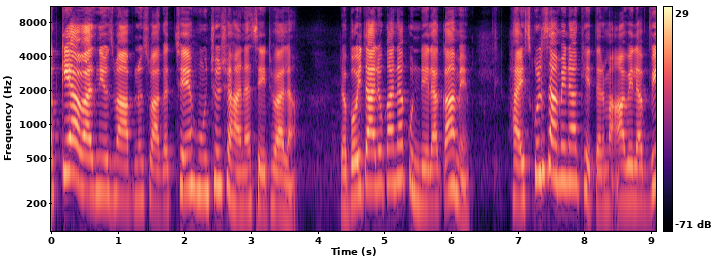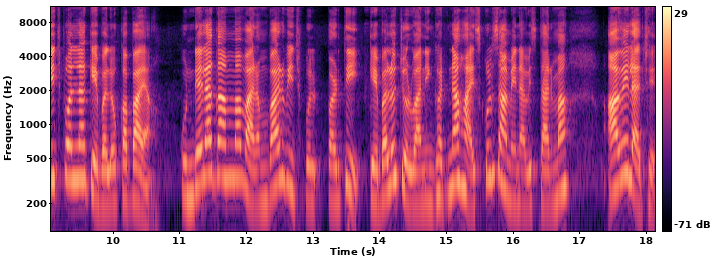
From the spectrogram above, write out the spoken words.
હક્કી આવાજ ન્યૂઝમાં આપનું સ્વાગત છે. હું છું શહાના શેઠવાલા. ડભોઈ તાલુકાના કુંડેલા ગામે હાઈસ્કૂલ સામેના ખેતરમાં આવેલા વીજ પોલના કેબલો કપાયા. કુંડેલા ગામમાં વારંવાર વીજ પોલ પરથી કેબલો ચોરવાની ઘટના હાઈસ્કૂલ સામેના વિસ્તારમાં આવેલા છે.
